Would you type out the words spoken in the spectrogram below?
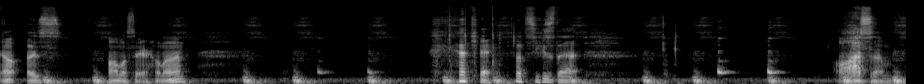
Oh, I was almost there. Hold on. okay, let's use that. Awesome.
